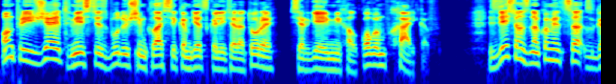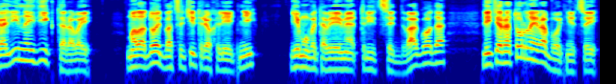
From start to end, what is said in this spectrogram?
он приезжает вместе с будущим классиком детской литературы Сергеем Михалковым в Харьков. Здесь он знакомится с Галиной Викторовой, молодой 23-летней, ему в это время 32 года, литературной работницей,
